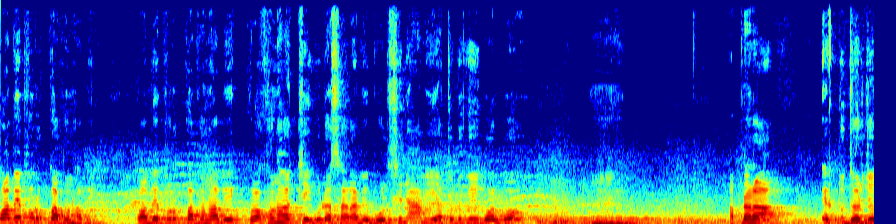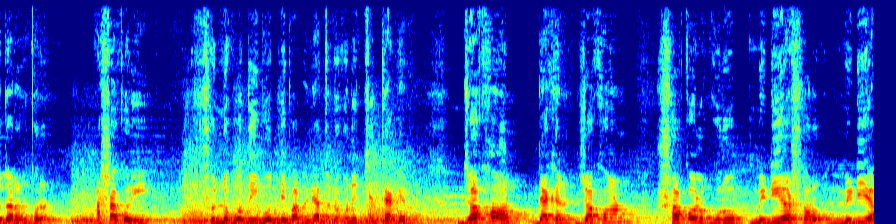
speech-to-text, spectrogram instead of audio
কবে প্রজ্ঞাপন হবে? কবে প্রজ্ঞাপন হবে? কখন হচ্ছে? এগুলো স্যার আমি বলছি না, আমি এতটুকুই বলব। আপনারা একটু ধৈর্য ধারণ করুন। আশা করি শূন্যপদেই বদলি পাবেন। এতটুকু নিশ্চিত থাকেন, যখন দেখেন, যখন সকল গ্রুপ মিডিয়া সর, মিডিয়া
